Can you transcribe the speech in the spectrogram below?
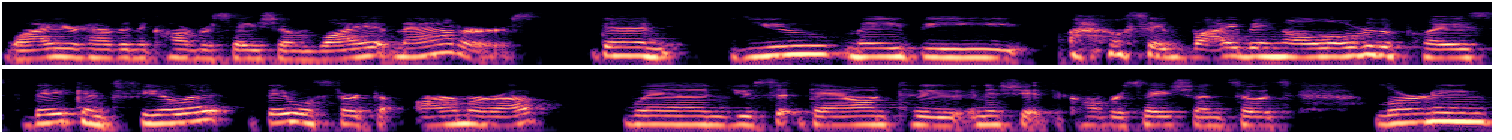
why you're having the conversation, why it matters, then you may be, I'll say, vibing all over the place. They can feel it. They will start to armor up when you sit down to initiate the conversation. So it's learning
